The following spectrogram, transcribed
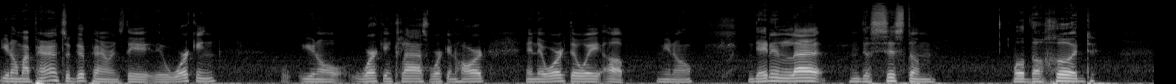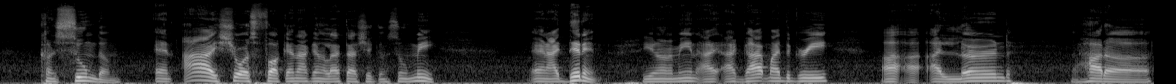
you know, my parents are good parents. They they're working, you know, working class, working hard, and they work their way up. You know, they didn't let the system or the hood consume them. And I sure as fuck am not gonna let that shit consume me. And I didn't. You know what I mean? I, I got my degree. I, I, I learned how to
